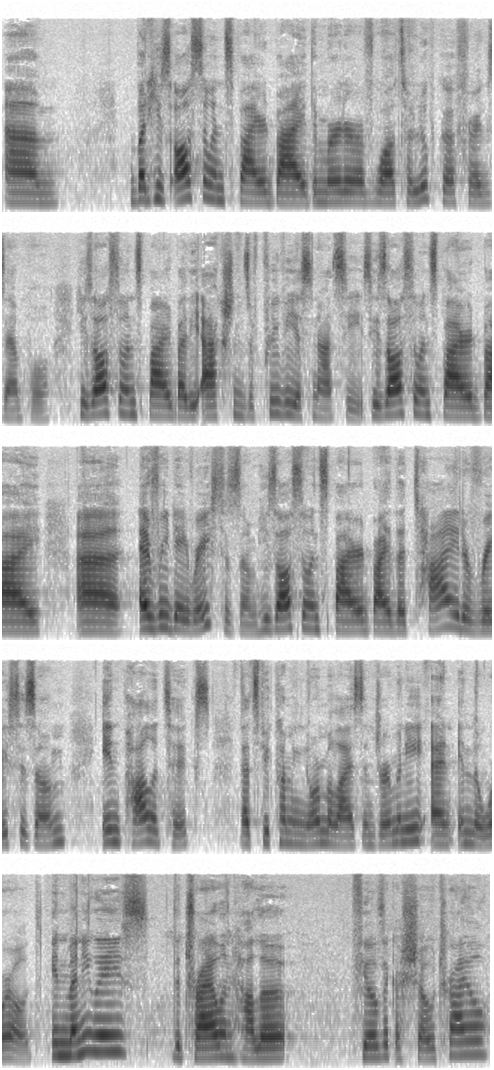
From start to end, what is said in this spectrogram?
Um, but he's also inspired by the murder of Walter Lübcke, for example. He's also inspired by the actions of previous Nazis. He's also inspired by uh, everyday racism. He's also inspired by the tide of racism in politics that's becoming normalized in Germany and in the world. In many ways, the trial in Halle feels like a show trial.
